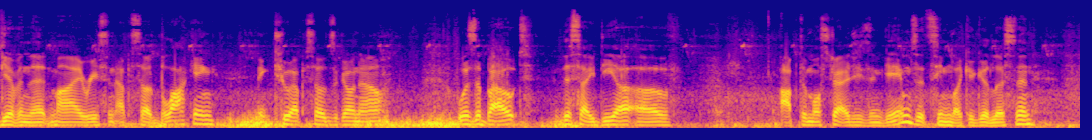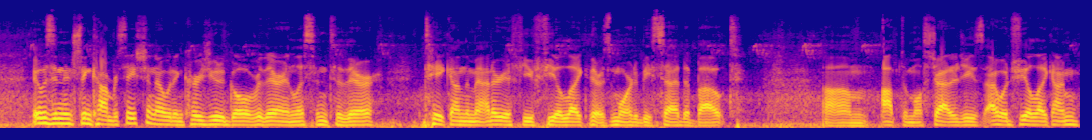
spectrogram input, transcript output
Given that my recent episode blocking, I think two episodes ago now, was about this idea of optimal strategies in games, it seemed like a good listen. it was an interesting conversation. I would encourage you to go over there and listen to their take on the matter if you feel like there's more to be said about um, optimal strategies. I would feel like I'm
